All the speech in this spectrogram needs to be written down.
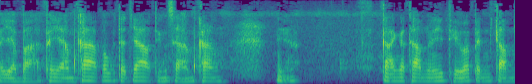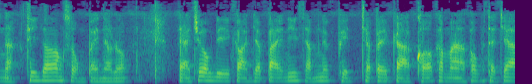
พยาบาท พยายามฆ่าพระพุทธเจ้าถึงสามครั้ง เนี่ยการกระทำนี้ถือว่าเป็นกรรมหนักที่ต้องส่งไปนรก แต่โชคดีก่อนจะไปนี่สำนึกผิดจะไปกราบขอขมาพระพุทธเจ้า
